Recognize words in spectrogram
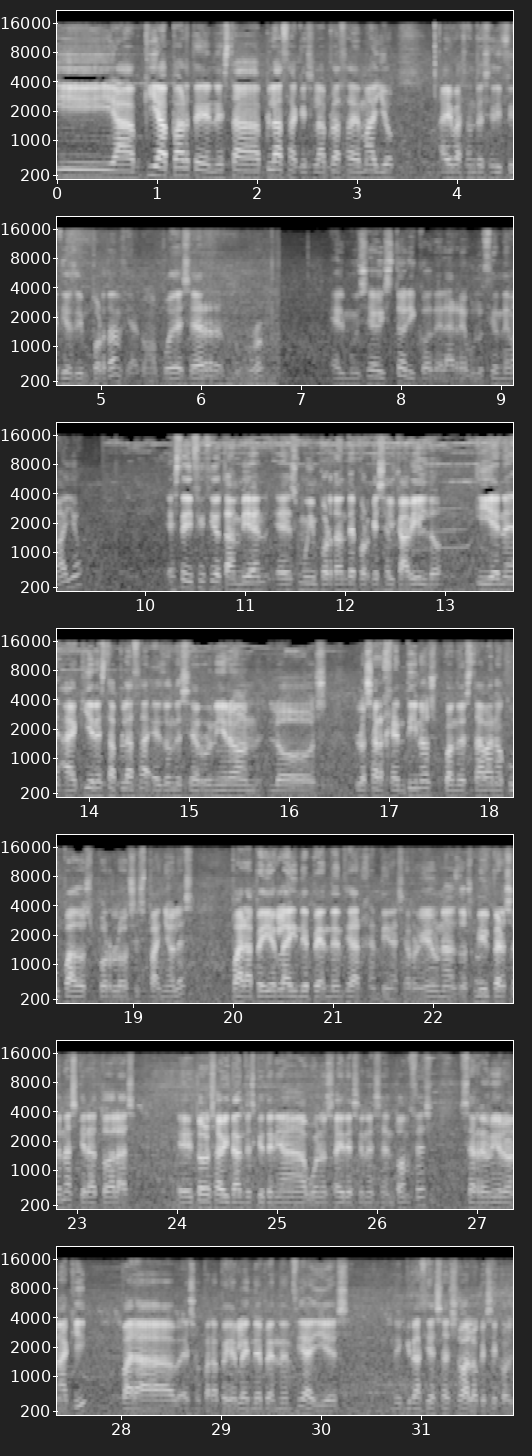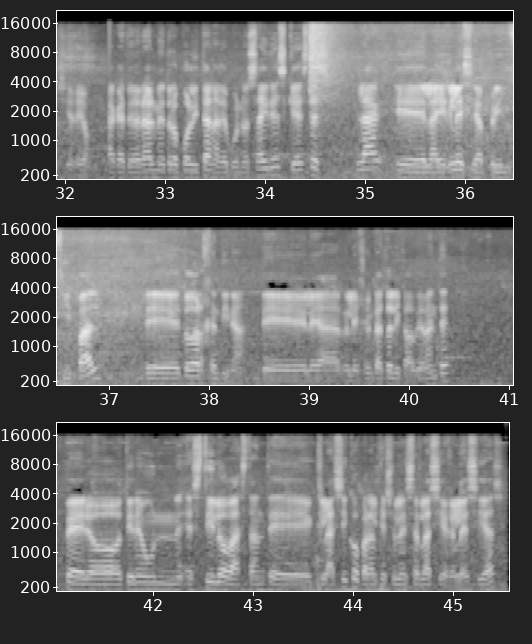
y aquí aparte, en esta plaza, que es la Plaza de Mayo, hay bastantes edificios de importancia, como puede ser el Museo Histórico de la Revolución de Mayo, este edificio también es muy importante porque es el Cabildo y en- aquí en esta plaza es donde se reunieron los, los argentinos cuando estaban ocupados por los españoles para pedir la independencia de Argentina. Se reunieron unas 2.000 personas, que eran todas las, eh, todos los habitantes que tenía Buenos Aires en ese entonces, se reunieron aquí para, eso, para pedir la independencia y es gracias a eso a lo que se consiguió. La Catedral Metropolitana de Buenos Aires, que esta es la, eh, la iglesia principal de toda Argentina, de la religión católica obviamente, pero tiene un estilo bastante clásico para el que suelen ser las iglesias,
